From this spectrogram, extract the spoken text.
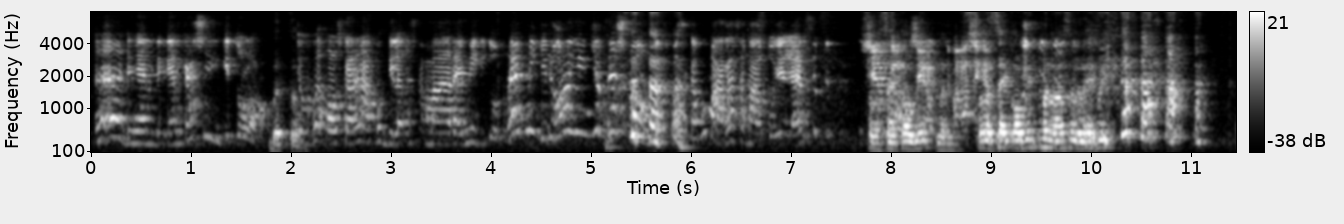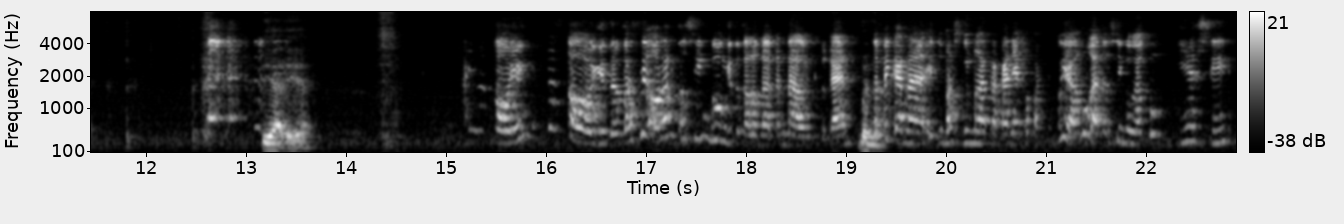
eh, dengan dengan kasih gitu loh Betul. coba kalau sekarang aku bilang sama Remy gitu Remy jadi orang yang cerdas toh gitu. pasti kamu marah sama aku ya kan Selesai Siap, komitmen. Siap. Kasih. Selesai komitmen langsung Levi. Iya, iya. oh toh gitu pasti orang tersinggung gitu kalau nggak kenal gitu kan Benar. tapi karena itu Mas Gun mengatakannya kepadaku ya aku nggak tersinggung aku iya sih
